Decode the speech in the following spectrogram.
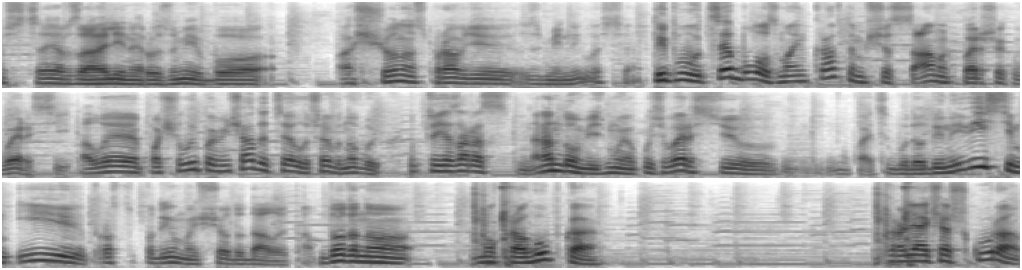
ось це я взагалі не розумів, бо. А що насправді змінилося? Типу, це було з Майнкрафтом ще з самих перших версій, але почали помічати це лише в нових. Тобто я зараз рандом візьму якусь версію, ну хай це буде 1.8, і просто подивимося, що додали там. Додано мокра губка, кроляча шкура,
